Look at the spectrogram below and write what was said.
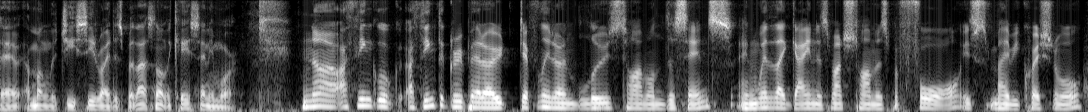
uh, among the GC riders, but that's not the case anymore. No, I think look, I think the Gruppetto definitely don't lose time on descents, and whether they gain as much time as before is maybe questionable.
